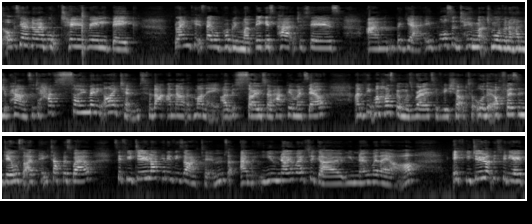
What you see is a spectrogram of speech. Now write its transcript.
Obviously I know I bought two really big blankets. They were probably my biggest purchases. Um, but yeah, it wasn't too much more than a £100. So to have so many items for that amount of money, I was so, so happy with myself. And I think my husband was relatively shocked at all the offers and deals that I picked up as well. So if you do like any of these items, um, you know where to go, you know where they are. If you do like this video,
